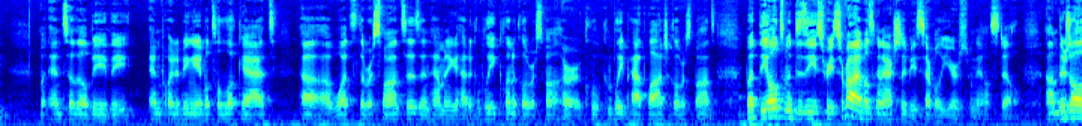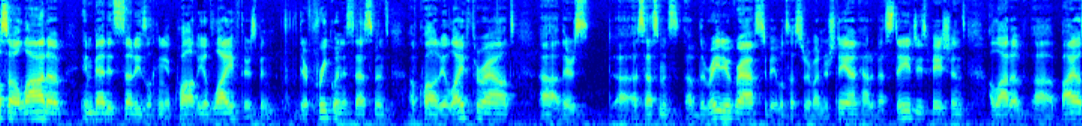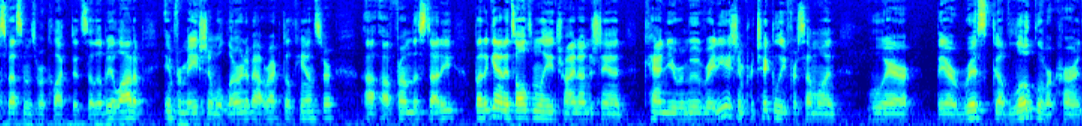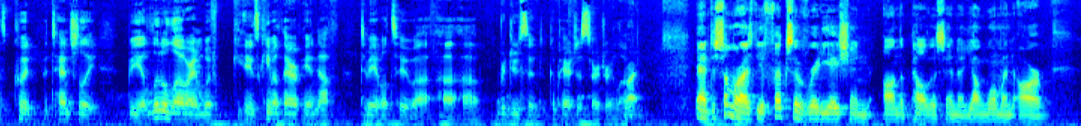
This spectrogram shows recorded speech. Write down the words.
and so there'll be the endpoint of being able to look at uh, what's the responses and how many had a complete clinical response or a complete pathological response. But the ultimate disease-free survival is going to actually be several years from now still. Um, there's also a lot of embedded studies looking at quality of life. There's been there are frequent assessments of quality of life throughout. Uh, there's uh, assessments of the radiographs to be able to sort of understand how to best stage these patients. A lot of uh, biospecimens were collected, so there'll be a lot of information we'll learn about rectal cancer uh, uh, from the study. But again, it's ultimately trying to understand can you remove radiation, particularly for someone where their risk of local recurrence could potentially be a little lower, and with is chemotherapy enough to be able to uh, uh, uh, reduce it compared to surgery alone. Right. And to summarize, the effects of radiation on the pelvis in a young woman are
